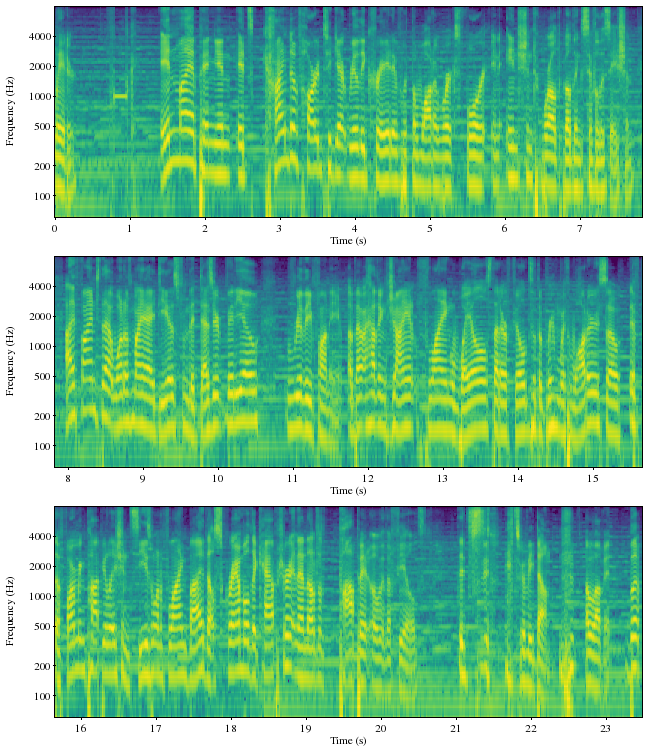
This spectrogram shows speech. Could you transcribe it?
later. In my opinion, it's kind of hard to get really creative with the waterworks for an ancient world building civilization. I find that one of my ideas from the desert video really funny about having giant flying whales that are filled to the brim with water. So if the farming population sees one flying by, they'll scramble to capture it and then they'll just pop it over the fields. It's it's really dumb. I love it. But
